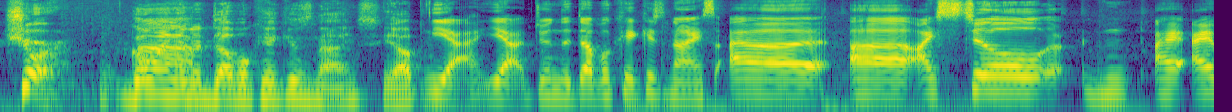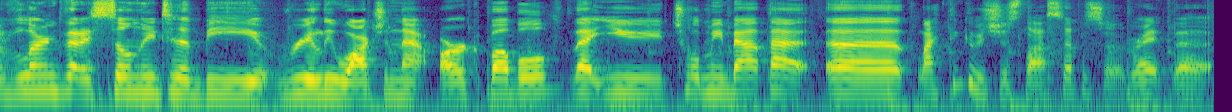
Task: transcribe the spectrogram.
Sure, going in a double kick is nice. Yep. Yeah, yeah, doing the double kick is nice. Uh, uh, I still, I, I've learned that I still need to be really watching that arc bubble that you told me about. That uh, I think it was just last episode, right? The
